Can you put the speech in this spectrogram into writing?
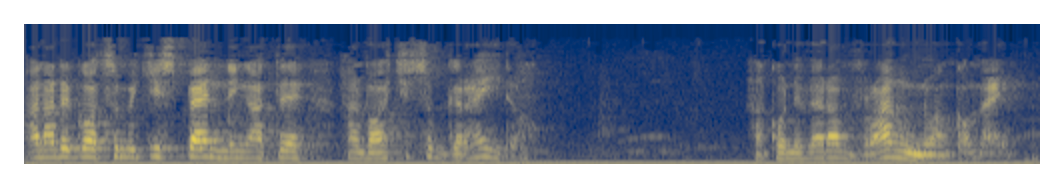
han hadde gått så mye i spenning at det, han var ikke så grei da. Han kunne være vrang når han kom hjem.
